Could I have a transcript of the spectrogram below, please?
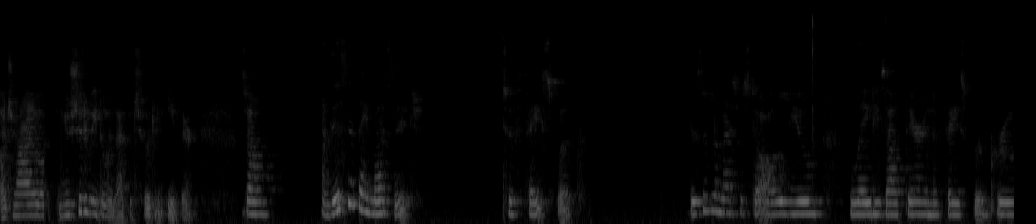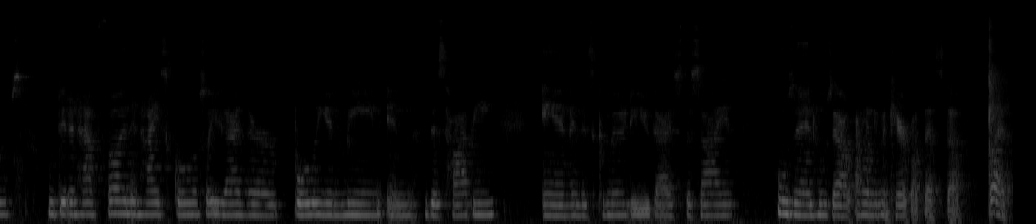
a child. You shouldn't be doing that to children either. So, this is a message to Facebook. This is a message to all of you ladies out there in the Facebook groups who didn't have fun in high school. So, you guys are bullying mean in this hobby and in this community. You guys decide who's in, who's out. I don't even care about that stuff. But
